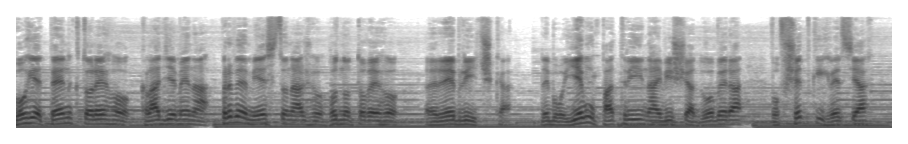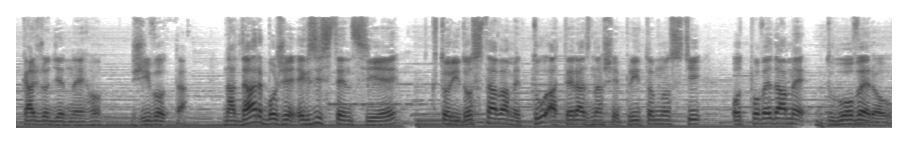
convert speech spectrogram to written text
Boh je ten, ktorého kladieme na prvé miesto nášho hodnotového rebríčka, lebo jemu patrí najvyššia dôvera vo všetkých veciach každodenného života. Na dar Božej existencie, ktorý dostávame tu a teraz v našej prítomnosti, odpovedáme dôverou,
